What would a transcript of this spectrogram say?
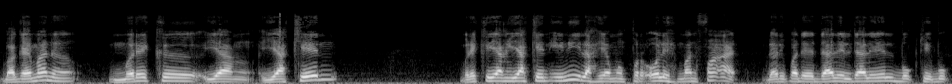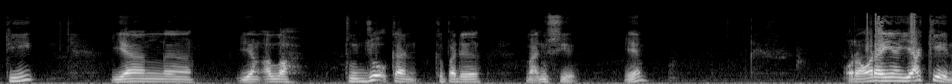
bagaimana mereka yang yakin mereka yang yakin inilah yang memperoleh manfaat daripada dalil-dalil bukti-bukti yang uh, yang Allah tunjukkan kepada manusia ya. Orang-orang yang yakin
